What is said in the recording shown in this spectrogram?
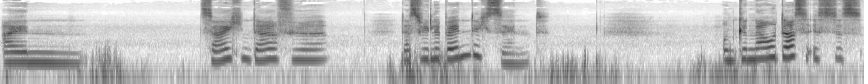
ein Zeichen dafür, dass wir lebendig sind. Und genau das ist es,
